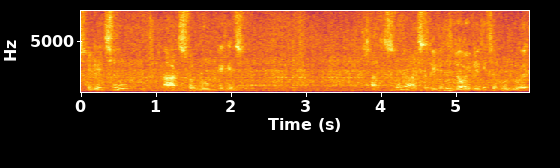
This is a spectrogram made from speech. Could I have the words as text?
ছেড়েছি আটশো লোক দেখেছে। সাতশো আটশো দেখেছে জয় দেখেছে বলল আর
